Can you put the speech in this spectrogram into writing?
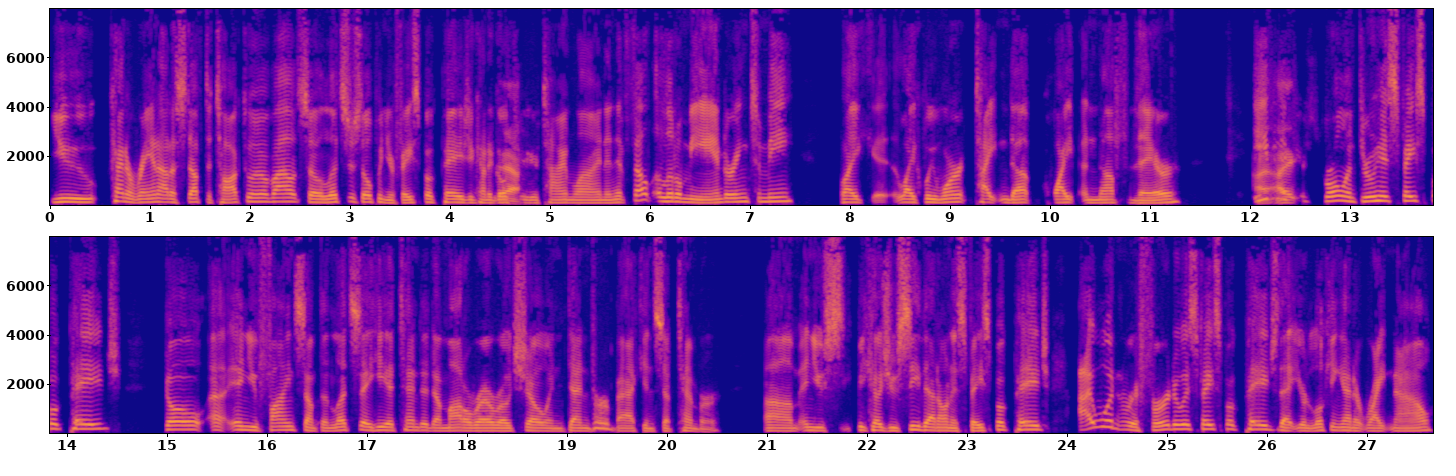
you kind of ran out of stuff to talk to him about. So let's just open your Facebook page and kind of go Yeah. through your timeline. And it felt a little meandering to me, like, eh, like we weren't tightened up quite enough there. Even I- if you're scrolling through his Facebook page, go uh, and you find something. Let's say he attended a model railroad show in Denver back in September. Um, and you because you see that on his Facebook page, I wouldn't refer to his Facebook page that you're looking at it right now.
